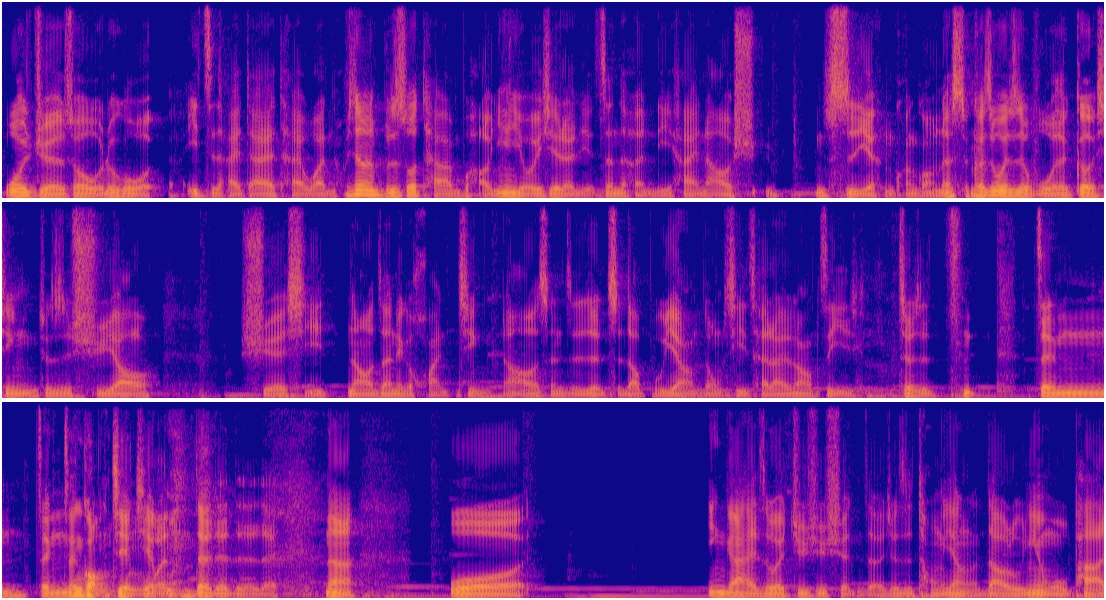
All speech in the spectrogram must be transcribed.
我会觉得说，如果我一直还待在台湾，我现在不是说台湾不好，因为有一些人也真的很厉害，然后视视野很宽广。那是可是我是我的个性就是需要学习，然后在那个环境，然后甚至认识到不一样的东西，才来让自己就是。增增增广见闻，对对对对对。那我应该还是会继续选择，就是同样的道路，因为我怕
